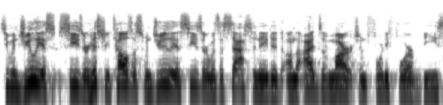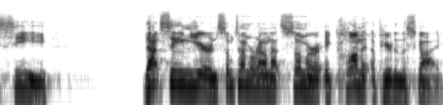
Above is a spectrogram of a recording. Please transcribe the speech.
See, when Julius Caesar, history tells us when Julius Caesar was assassinated on the Ides of March in 44 BC, that same year, and sometime around that summer, a comet appeared in the sky.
